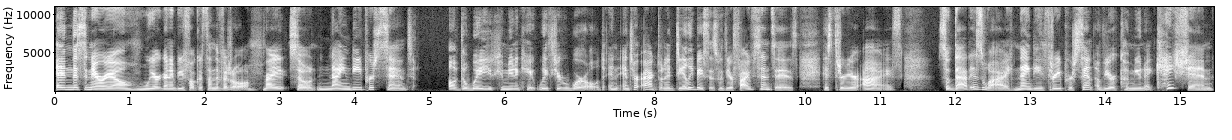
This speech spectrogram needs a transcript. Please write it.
In this scenario, we are going to be focused on the visual, right? So 90% of the way you communicate with your world and interact on a daily basis with your five senses is through your eyes. So that is why 93% of your communication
